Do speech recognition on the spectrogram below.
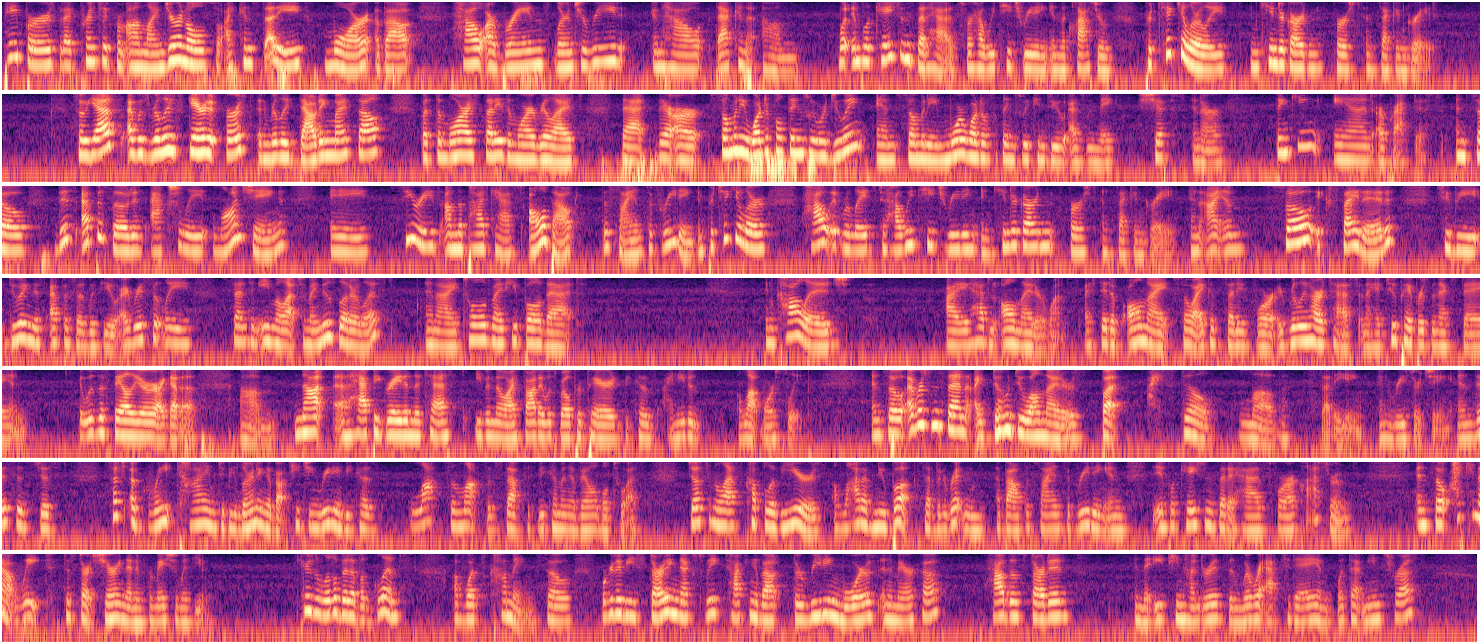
papers that I printed from online journals so I can study more about how our brains learn to read and how that can um, what implications that has for how we teach reading in the classroom, particularly in kindergarten, first, and second grade. So, yes, I was really scared at first and really doubting myself, but the more I studied, the more I realized that there are so many wonderful things we were doing and so many more wonderful things we can do as we make shifts in our thinking and our practice. And so, this episode is actually launching a series on the podcast all about the science of reading, in particular, how it relates to how we teach reading in kindergarten, first, and second grade. And I am so excited to be doing this episode with you. I recently sent an email out to my newsletter list, and I told my people that in college, I had an all nighter once. I stayed up all night so I could study for a really hard test, and I had two papers the next day, and it was a failure. I got a um, not a happy grade in the test, even though I thought I was well prepared because I needed a lot more sleep. And so ever since then, I don't do all nighters, but I still love studying and researching. And this is just such a great time to be learning about teaching reading because lots and lots of stuff is becoming available to us. Just in the last couple of years, a lot of new books have been written about the science of reading and the implications that it has for our classrooms. And so I cannot wait to start sharing that information with you. Here's a little bit of a glimpse of what's coming. So, we're going to be starting next week talking about the reading wars in America, how those started in the 1800s and where we're at today and what that means for us.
